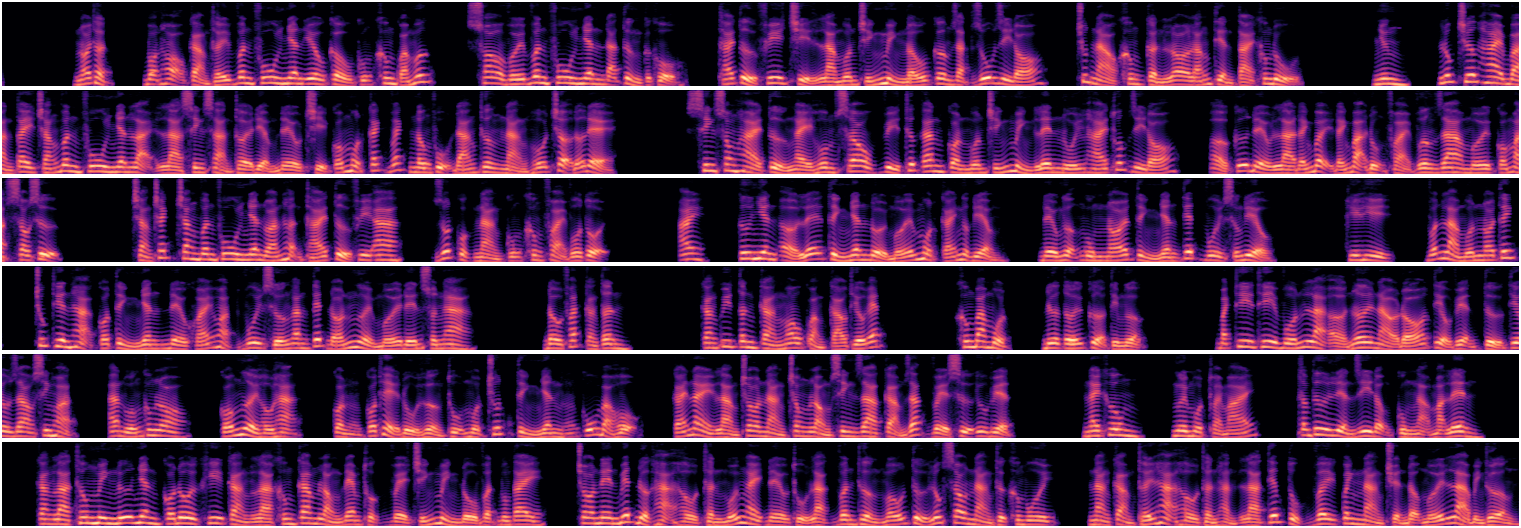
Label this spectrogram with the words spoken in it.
Nói thật, bọn họ cảm thấy vân phu nhân yêu cầu cũng không quá mức, so với vân phu nhân đã từng cực khổ, thái tử phi chỉ là muốn chính mình nấu cơm giặt rũ gì đó, chút nào không cần lo lắng tiền tài không đủ. Nhưng, lúc trước hai bàn tay trắng vân phu nhân lại là sinh sản thời điểm đều chỉ có một cách vách nông phụ đáng thương nàng hỗ trợ đỡ đẻ. Sinh xong hài tử ngày hôm sau vì thức ăn còn muốn chính mình lên núi hái thuốc gì đó, ở cứ đều là đánh bậy đánh bạ đụng phải vương gia mới có mặt sau sự. Chẳng trách Trăng Vân Phu nhân đoán hận thái tử Phi A, rốt cuộc nàng cũng không phải vô tội. Ai, cư nhiên ở lễ tình nhân đổi mới một cái ngược điểm, đều ngượng ngùng nói tình nhân tiết vui sướng điều. Hi hi, vẫn là muốn nói thích, chúc thiên hạ có tình nhân đều khoái hoạt vui sướng ăn tết đón người mới đến Xuân Nga. Đầu phát càng tân. Càng quy tân càng mau quảng cáo thiếu ép. 031, đưa tới cửa tìm ngược. Bạch Thi Thi vốn là ở nơi nào đó tiểu viện tử tiêu giao sinh hoạt, ăn uống không lo, có người hầu hạ, còn có thể đủ hưởng thụ một chút tình nhân cũ bảo hộ, cái này làm cho nàng trong lòng sinh ra cảm giác về sự ưu việt. Nay không, người một thoải mái, tâm tư liền di động cùng ngạo mạn lên. Càng là thông minh nữ nhân có đôi khi càng là không cam lòng đem thuộc về chính mình đồ vật buông tay, cho nên biết được hạ hầu thần mỗi ngày đều thủ lạc vân thường mẫu từ lúc sau nàng thực không vui, nàng cảm thấy hạ hầu thần hẳn là tiếp tục vây quanh nàng chuyển động mới là bình thường.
